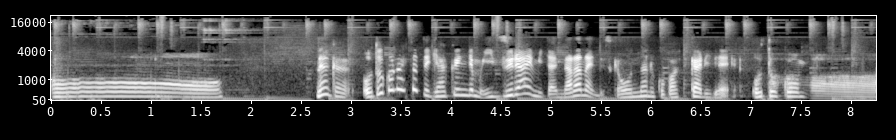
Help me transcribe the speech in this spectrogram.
おー。なんか男の人って逆にでも居づらいみたいにならないんですか？女の子ばっかりで。男。ああ、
